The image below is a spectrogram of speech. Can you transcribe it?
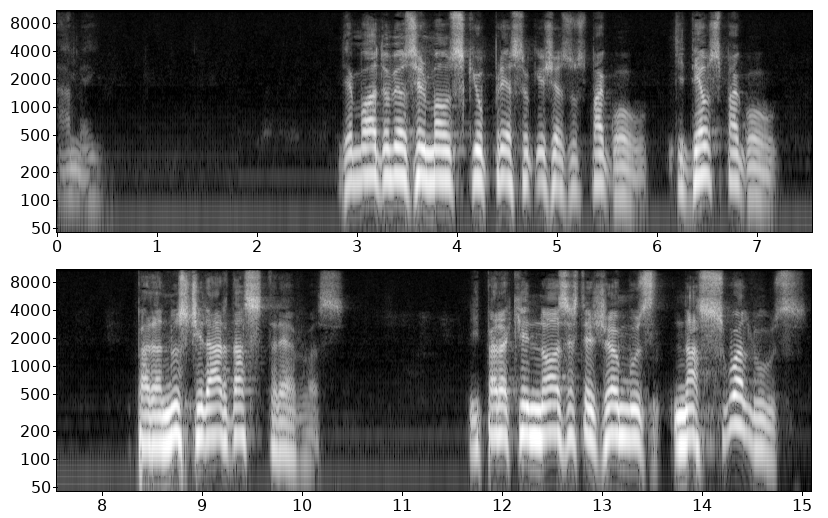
Amém. De modo, meus irmãos, que o preço que Jesus pagou, que Deus pagou, para nos tirar das trevas e para que nós estejamos na Sua luz,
